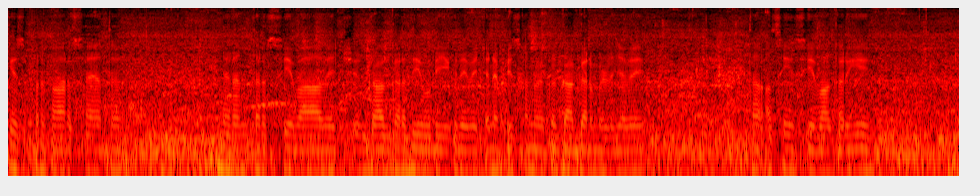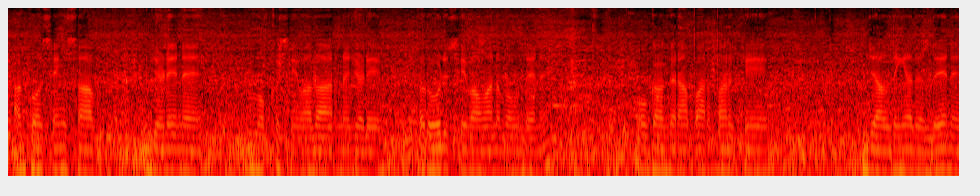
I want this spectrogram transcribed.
ਕਿਸ ਪ੍ਰਕਾਰ ਸਹਿਤ ਨਿਰੰਤਰ ਸੇਵਾ ਵਿੱਚ ਗਾਗਰ ਦੀ ਉਡੀਕ ਦੇ ਵਿੱਚ ਨੇ ਵੀ ਸਾਨੂੰ ਇੱਕ ਗਾਗਰ ਮਿਲ ਜਾਵੇ, ਤਾਂ ਅਸੀਂ ਸੇਵਾ ਕਰੀਏ। ਅੱਗੋਂ ਸਿੰਘ ਸਾਹਿਬ ਜਿਹੜੇ ਨੇ ਮੁੱਖ ਸੇਵਾਦਾਰ ਨੇ, ਜਿਹੜੇ ਰੋਜ਼ ਸੇਵਾਵਾਂ ਨਿਭਾਉਂਦੇ ਨੇ, ਉਹ ਗਾਗਰਾਂ ਭਰ ਭਰ ਕੇ ਜਲਦੀਆਂ ਦਿੰਦੇ ਨੇ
